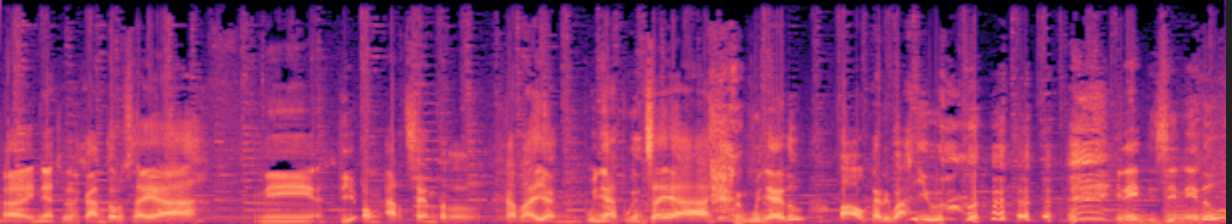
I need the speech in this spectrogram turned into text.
Nah, ini adalah kantor saya ini di Ong Art Center. Karena yang punya bukan saya yang punya itu Pak Ong Wahyu. Ini di sini tuh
